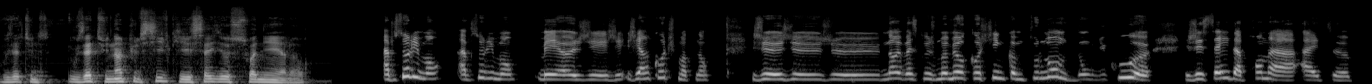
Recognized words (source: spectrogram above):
Vous êtes une, vous êtes une impulsive qui essaye de soigner alors? Absolument, absolument. Mais euh, j'ai, j'ai, un coach maintenant. Je, je, je... Non, mais parce que je me mets au coaching comme tout le monde. Donc, du coup, j'essaye d'apprendre à, à, être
